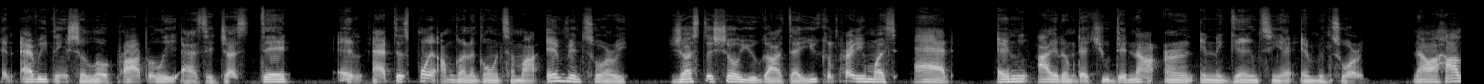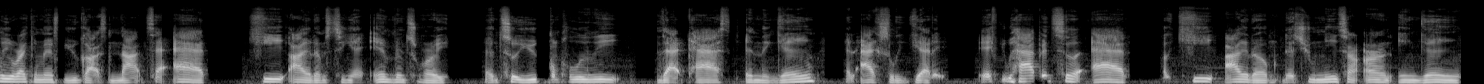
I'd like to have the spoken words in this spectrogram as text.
and everything should load properly as it just did. And at this point, I'm going to go into my inventory just to show you guys that you can pretty much add any item that you did not earn in the game to your inventory. Now, I highly recommend for you guys not to add key items to your inventory until you complete that task in the game and actually get it. If you happen to add a key item that you need to earn in game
